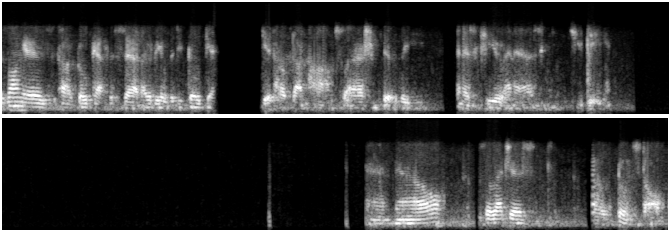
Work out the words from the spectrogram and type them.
as long as, uh, go path is set, I would be able to do go get github.com slash bit.ly nsqnsqd. And now, so that just, oh, go install.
